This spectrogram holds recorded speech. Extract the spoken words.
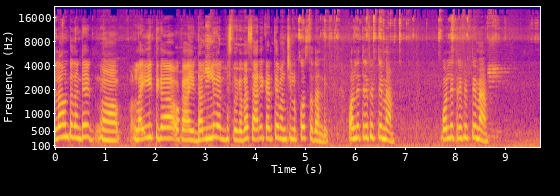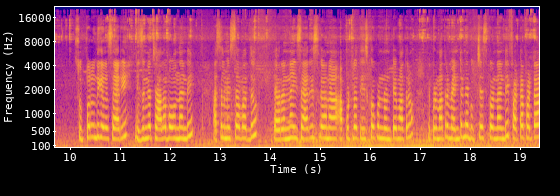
ఎలా ఉంటుందంటే లైట్గా ఒక డల్గా అనిపిస్తుంది కదా శారీ కడితే మంచి లుక్ వస్తుందండి. Only three fifty ma'am. Only three fifty ma'am. Super ఉంది కదా శారీ. నిజంగా చాలా బాగుందండి. అసలు మిస్ అవ్వద్దు. ఎవరన్నా ఈ శారీస్ కానీ అప్పట్లో తీసుకోకుండా ఉంటే మాత్రం ఇప్పుడు మాత్రం వెంటనే బుక్ చేసుకోండి అండి ఫటాఫటా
